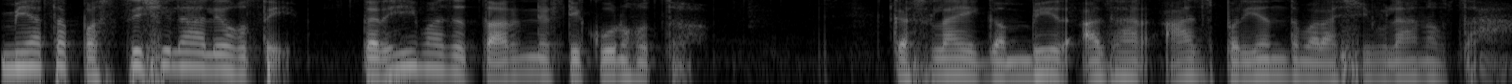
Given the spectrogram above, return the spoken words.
मी आता पस्तीशीला आले होते तरीही माझं तारुण्य टिकून होतं. कसलाही गंभीर आजार आजपर्यंत मला शिवला नव्हता.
